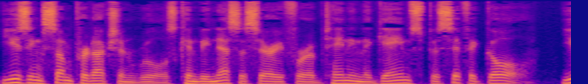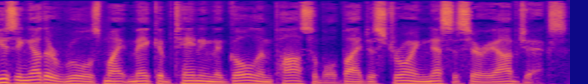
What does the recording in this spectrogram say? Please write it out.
Using some production rules can be necessary for obtaining the game's specific goal, Using other rules might make obtaining the goal impossible by destroying necessary objects.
